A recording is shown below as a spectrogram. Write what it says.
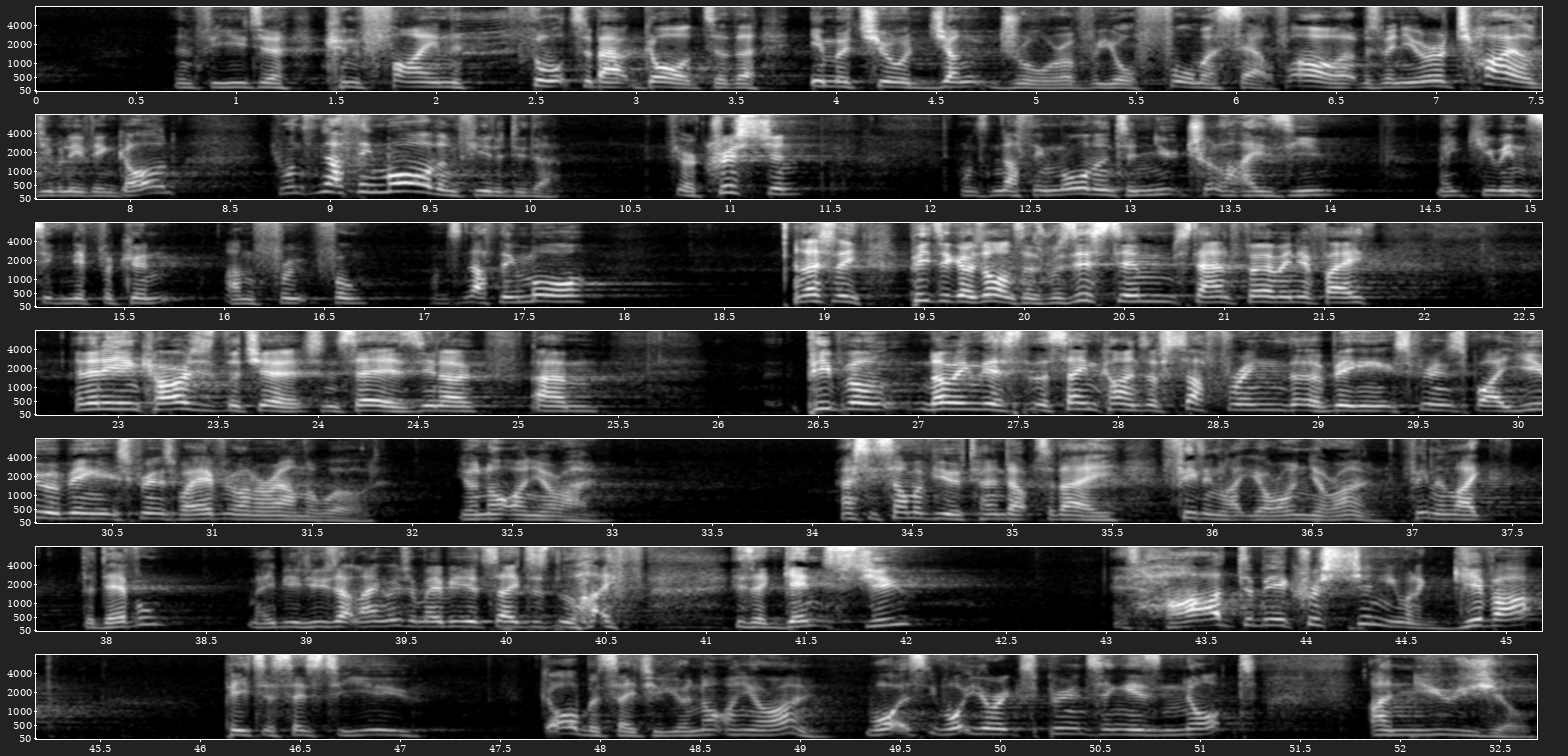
than for you to confine thoughts about God to the immature junk drawer of your former self. Oh, that was when you were a child you believed in God. He wants nothing more than for you to do that. If you're a Christian, he wants nothing more than to neutralize you, make you insignificant, unfruitful. Wants nothing more. And actually, Peter goes on says, resist him, stand firm in your faith. And then he encourages the church and says, you know, um, people knowing this, the same kinds of suffering that are being experienced by you are being experienced by everyone around the world. You're not on your own. Actually, some of you have turned up today feeling like you're on your own, feeling like the devil. Maybe you'd use that language, or maybe you'd say just life is against you. It's hard to be a Christian. You want to give up. Peter says to you, God would say to you, You're not on your own. What, is, what you're experiencing is not unusual.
